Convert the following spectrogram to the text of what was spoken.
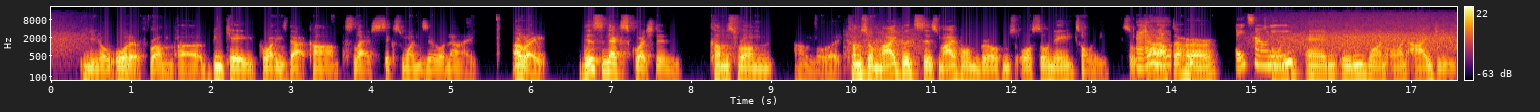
you know, order from uh, bkparties.com slash 6109. All right. This next question comes from, oh Lord, comes from my good sis, my homegirl, who's also named Tony. So hey. shout out to her. Hey, Tony. Tony N81 on IG.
